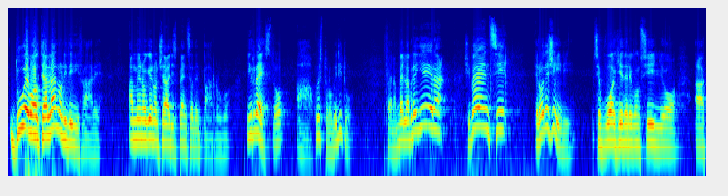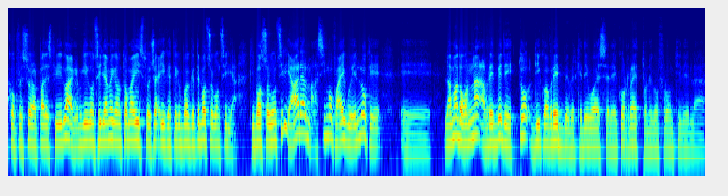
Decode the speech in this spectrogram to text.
due volte all'anno li devi fare, a meno che non c'è la dispensa del parroco. Il resto, ah, questo lo vedi tu. Fai una bella preghiera, ci pensi e lo decidi. Se vuoi chiedere consiglio a confessore al padre spirituale che mi chiedi consigli a me che non ti ho mai visto, cioè io che te, posso consigliare? Ti posso consigliare, al massimo fai quello che eh, la Madonna avrebbe detto, dico avrebbe perché devo essere corretto nei confronti della,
